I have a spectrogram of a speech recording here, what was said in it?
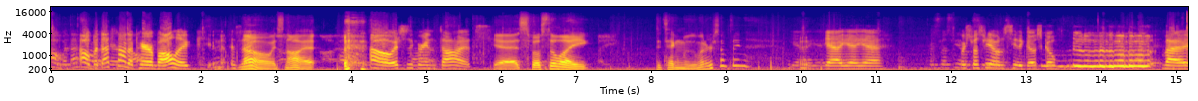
Oh, but that's Oh, but that's not a parabolic. Is it? No, it's not. Oh, it's the green dots. Yeah, it's supposed to like detect movement or something? Yeah, yeah. Yeah, yeah, yeah. We're supposed to be able to see the ghost go By. by.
